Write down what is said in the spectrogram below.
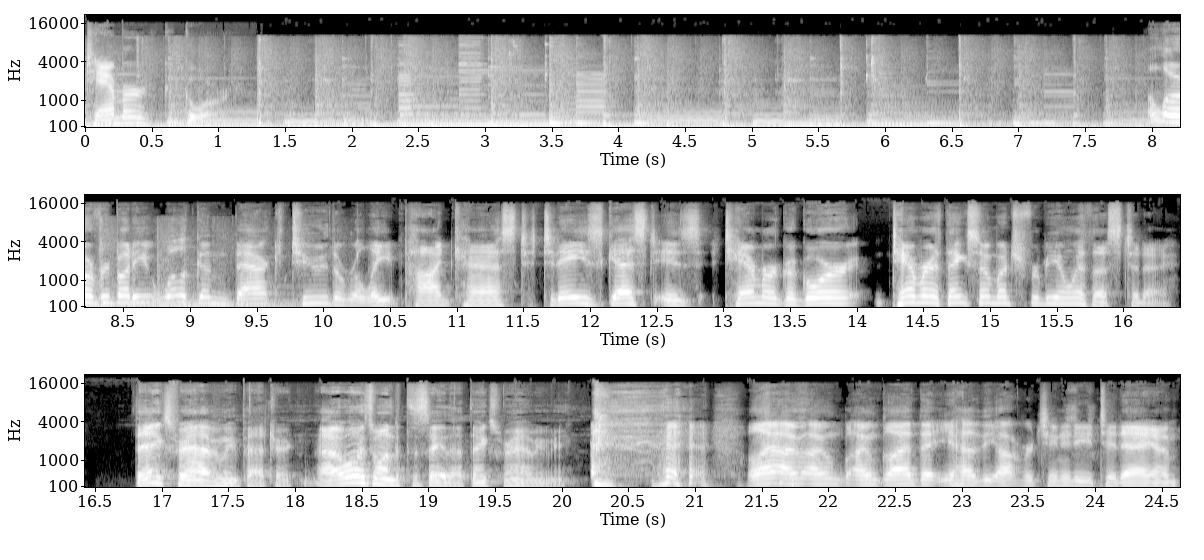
Tamer Gagor. Hello, everybody. Welcome back to the Relate podcast. Today's guest is Tamer Gregor. Tamer, thanks so much for being with us today. Thanks for having me, Patrick. I always wanted to say that. Thanks for having me. well, I'm, I'm I'm glad that you have the opportunity today. I'm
